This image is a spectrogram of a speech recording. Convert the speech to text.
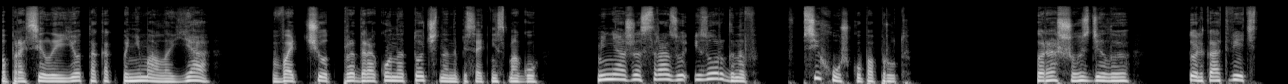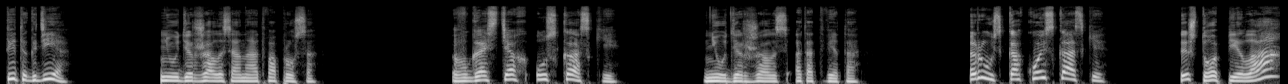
Попросила ее, так как понимала, я в отчет про дракона точно написать не смогу. Меня же сразу из органов в психушку попрут. «Хорошо, сделаю. Только ответь, ты-то где?» Не удержалась она от вопроса. «В гостях у сказки», не удержалась от ответа. «Русь, какой сказки? Ты что, пила?»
